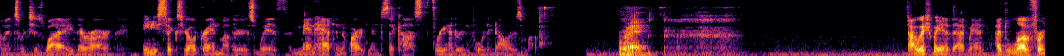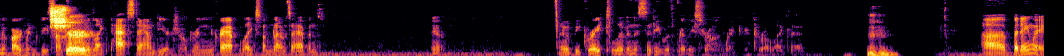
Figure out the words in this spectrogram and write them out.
limits, which is why there are 86 year old grandmothers with Manhattan apartments that cost $340 a month. Right. I wish we had that, man. I'd love for an apartment to be something sure. like pass down to your children and crap, like sometimes happens. Yeah. It would be great to live in a city with really strong rent control like that. Mm-hmm. Uh, but anyway,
